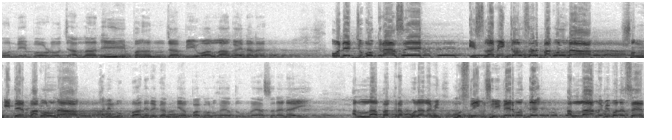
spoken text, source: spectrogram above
মনে বড় জ্বালা রে, পাঞ্জাবিওয়ালা, গায় না না। অনেক যুবকরা আছে, ইসলামিক জলসার পাগল না, সঙ্গীতের পাগল না, খালি লুব্বানের গান নিয়ে পাগল হয়ে দৌড়ায় আসে নাই। আল্লাহ পাক রাব্বুল আলামিন মুসলিম শরীফের মধ্যে আল্লাহ নবী বলেছেন,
